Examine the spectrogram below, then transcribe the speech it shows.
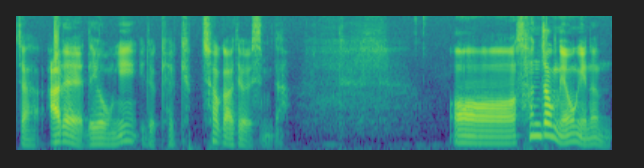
자, 아래 내용이 이렇게 캡처가 되어 있습니다. 어, 선정 내용에는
